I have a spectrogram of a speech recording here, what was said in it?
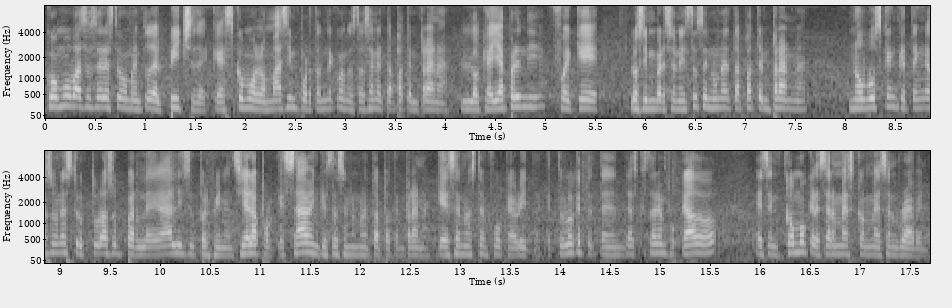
¿cómo vas a hacer este momento del pitch? De que es como lo más importante cuando estás en etapa temprana. Lo que ahí aprendí fue que los inversionistas en una etapa temprana no buscan que tengas una estructura súper legal y súper financiera porque saben que estás en una etapa temprana, que ese no es tu enfoque ahorita, que tú lo que te tendrías que estar enfocado es en cómo crecer mes con mes en revenue,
